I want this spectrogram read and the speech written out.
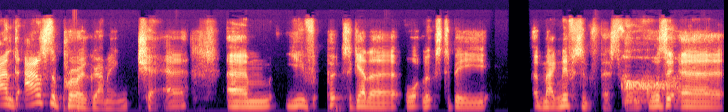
and as the programming chair, um, you've put together what looks to be a magnificent festival. Oh. Was it a,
